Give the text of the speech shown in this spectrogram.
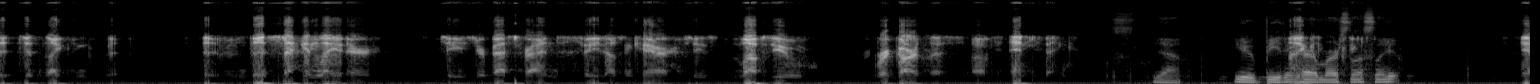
it's just like the, the second later, she's your best friend. She doesn't care. She loves you regardless of anything. Yeah. You beating her mercilessly. Yeah,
